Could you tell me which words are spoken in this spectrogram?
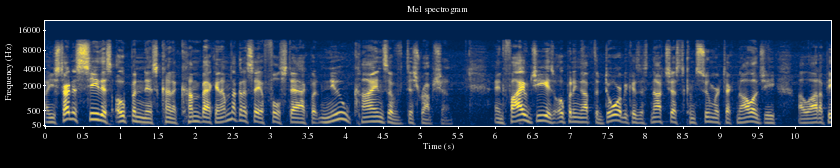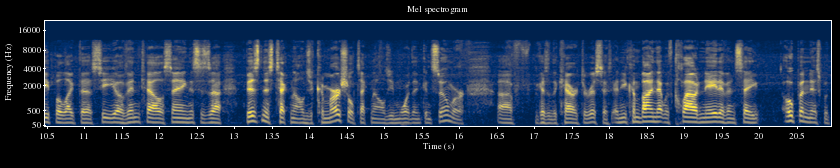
Uh, you're starting to see this openness kind of come back, and I'm not going to say a full stack, but new kinds of disruption. And 5G is opening up the door because it's not just consumer technology. A lot of people like the CEO of Intel saying this is a business technology, commercial technology more than consumer uh, because of the characteristics. And you combine that with cloud native and say openness with,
